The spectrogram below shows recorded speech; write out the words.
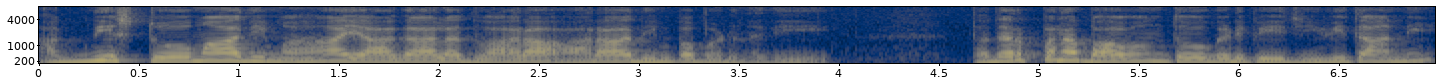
అగ్నిష్టోమాది మహాయాగాల ద్వారా ఆరాధింపబడినది. తదర్పణ భావంతో గడిపే జీవితాన్ని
